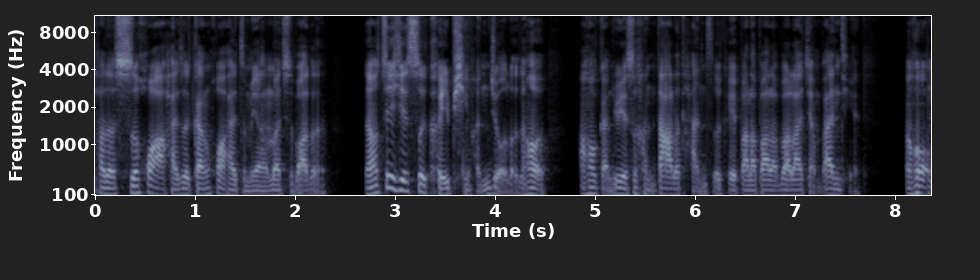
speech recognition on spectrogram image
它的湿画还是干画还是怎么样，乱七八糟的。然后这些是可以品很久了，然后然后感觉也是很大的坛子，可以巴拉巴拉巴拉讲半天。然后，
